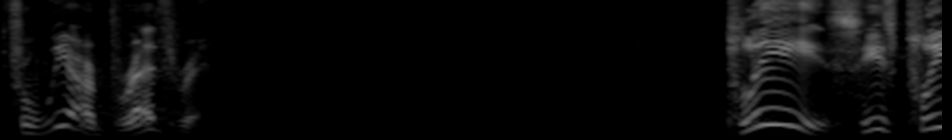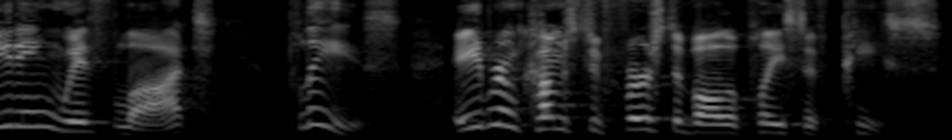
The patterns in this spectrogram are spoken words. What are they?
for we are brethren. Please, he's pleading with Lot, please. Abram comes to, first of all, a place of peace,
